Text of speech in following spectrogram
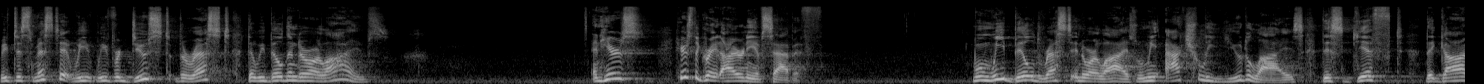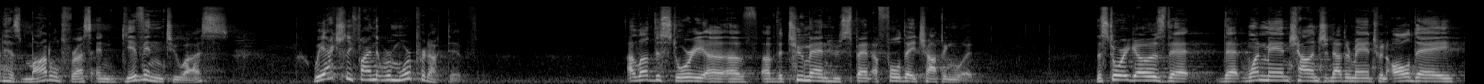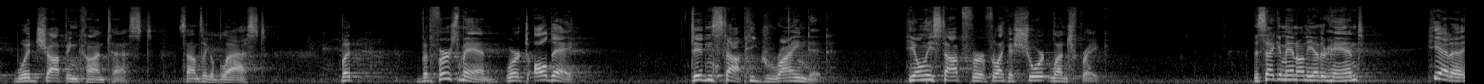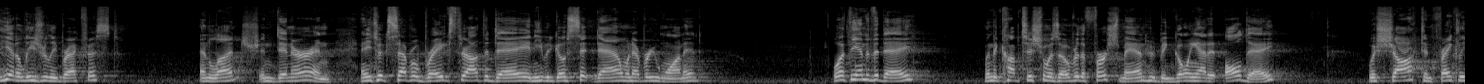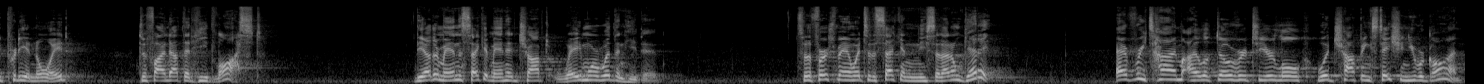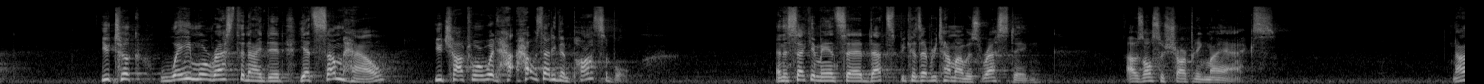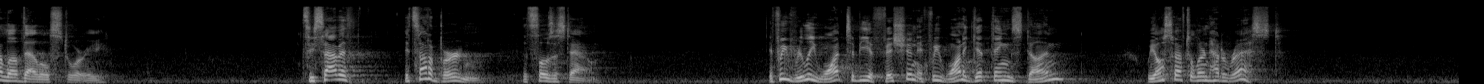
We've dismissed it. We, we've reduced the rest that we build into our lives. And here's, here's the great irony of Sabbath. When we build rest into our lives, when we actually utilize this gift that God has modeled for us and given to us, we actually find that we're more productive. I love the story of, of the two men who spent a full day chopping wood. The story goes that, that one man challenged another man to an all day wood chopping contest. Sounds like a blast. But, but the first man worked all day, didn't stop, he grinded. He only stopped for, for like a short lunch break. The second man, on the other hand, he had a, he had a leisurely breakfast and lunch and dinner, and, and he took several breaks throughout the day, and he would go sit down whenever he wanted. Well, at the end of the day, when the competition was over, the first man, who'd been going at it all day, was shocked and frankly pretty annoyed to find out that he'd lost. The other man, the second man, had chopped way more wood than he did. So the first man went to the second and he said, I don't get it. Every time I looked over to your little wood chopping station, you were gone. You took way more rest than I did, yet somehow you chopped more wood. How, how is that even possible? And the second man said, That's because every time I was resting, I was also sharpening my axe. And I love that little story. See, Sabbath, it's not a burden that slows us down. If we really want to be efficient, if we want to get things done, we also have to learn how to rest.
